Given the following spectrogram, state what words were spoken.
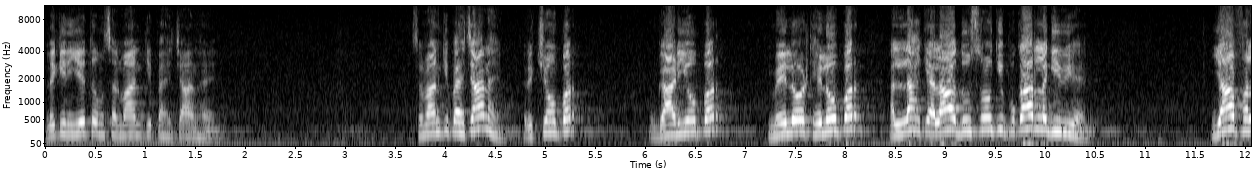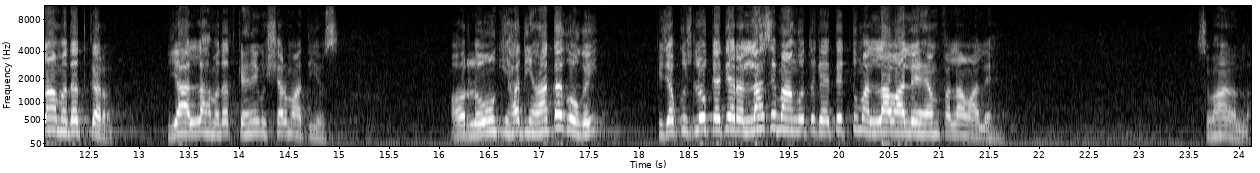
لیکن یہ تو مسلمان کی پہچان ہے۔ مسلمان کی پہچان ہے۔ رکشوں پر، گاڑیوں پر، میلوں ٹھیلوں پر اللہ کے علاوہ دوسروں کی پکار لگی ہوئی ہے۔ یا فلاں مدد کر، یا اللہ مدد کہنے کو شرم آتی ہے اسے اور لوگوں کی حد یہاں تک ہو گئی کہ جب کچھ لوگ کہتے ہیں اللہ سے مانگو تو کہتے تم اللہ والے ہیں، ہم فلاں والے ہیں۔ سبحان اللہ۔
